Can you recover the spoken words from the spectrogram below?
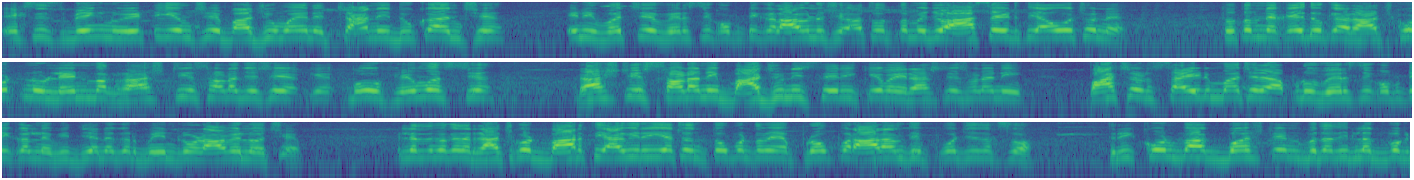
એક્સિસ બેંકનું એટીએમ છે, બાજુમાં એને ચાની દુકાન છે. એની વચ્ચે વેરસી ઓપ્ટિકલ આવેલું છે. અથવા તમે જો આ સાઈડથી આવો છો ને, તો તમને કહી દઉં કે રાજકોટનું લેન્ડમાર્ક રાષ્ટ્રીય શાળા જે છે, કે બહુ ફેમસ છે. રાષ્ટ્રીય શાળાની બાજુની શેરી કહેવાય. રાષ્ટ્રીય શાળાની પાછળ સાઈડમાં છે ને આપણું વેરસી ઓપ્ટિકલ ને વિદ્યાનગર મેઇન રોડ આવેલો છે. એટલે તમે કદાચ રાજકોટ બહારથી આવી રહ્યા છો ને, તો પણ તમે પ્રોપર આરામથી પહોંચી શકશો. ત્રિકોણબાગ બસ સ્ટેન્ડ બધાથી લગભગ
